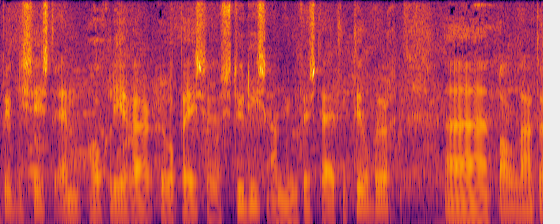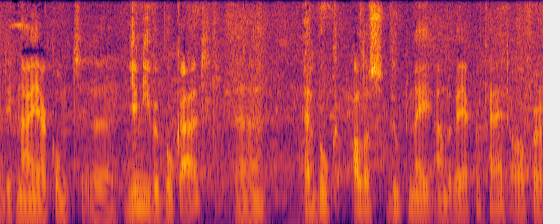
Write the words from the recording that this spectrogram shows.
publicist en hoogleraar Europese studies aan de Universiteit in Tilburg. Uh, Paul, later dit najaar komt uh, je nieuwe boek uit. Het boek Alles doet mee aan de werkelijkheid over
